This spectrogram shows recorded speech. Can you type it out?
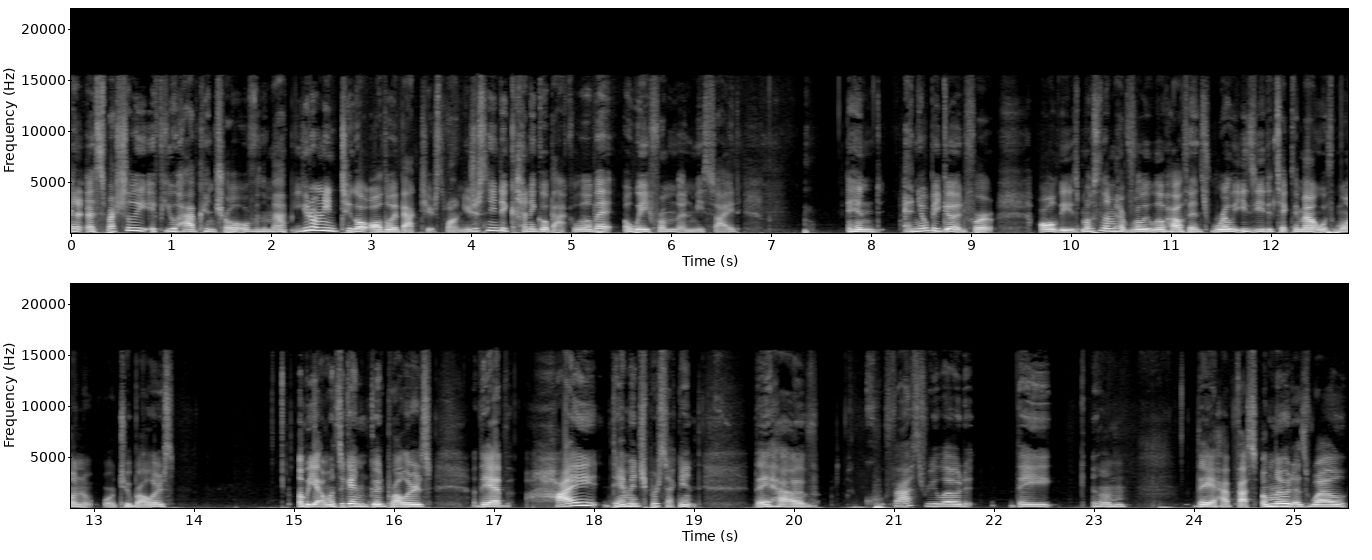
and especially if you have control over the map, you don't need to go all the way back to your spawn. You just need to kind of go back a little bit away from the enemy side. And and you'll be good for all these. Most of them have really low health, and it's really easy to take them out with one or two brawlers. Oh, but yeah, once again, good brawlers. They have high damage per second. They have fast reload. They um they have fast unload as well.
